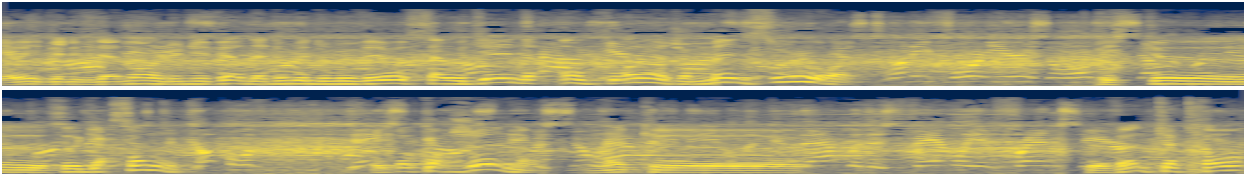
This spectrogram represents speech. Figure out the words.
Et oui, bien évidemment, l'univers de la WWE saoudienne encourage Mansour, puisque ce garçon est encore jeune, n'a que, que 24 ans.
